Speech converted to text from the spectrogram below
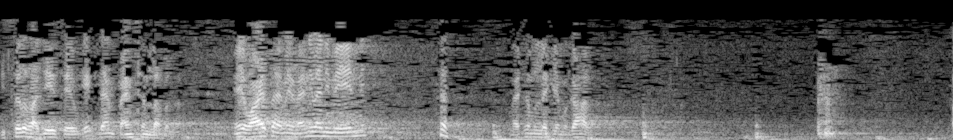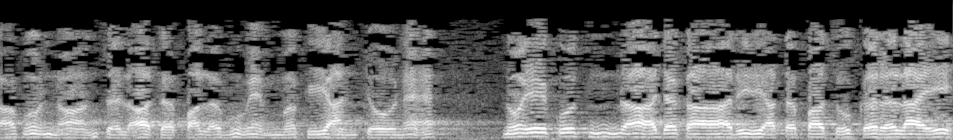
ඉස්සර රජයේ සේවකෙක් දැන් පෙන්ෂන් ලබලා. මේ වයසයි මේ වැනි වැනි මේ ඉන්නේ. නැෂනල් එකේම ගහලා. අමුන්නාන්සලාට පළමුවෙන්ම කියන්චෝ නෑ නොයෙකුත් රාජකාරී අතපසු කරලයි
